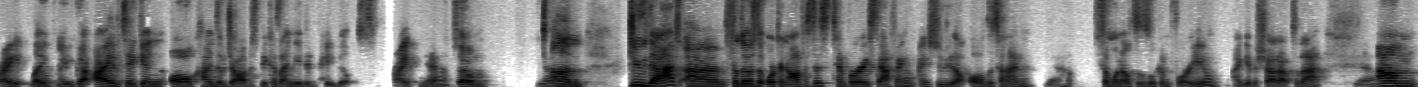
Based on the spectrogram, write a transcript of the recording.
right like No. you've got i have taken all kinds of jobs because i needed to pay bills right Yeah. so Yeah. um do that um, for those that work in offices temporary staffing i used to do that all the time Yeah. someone else is looking for you i give a shout out to that Yeah. um,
